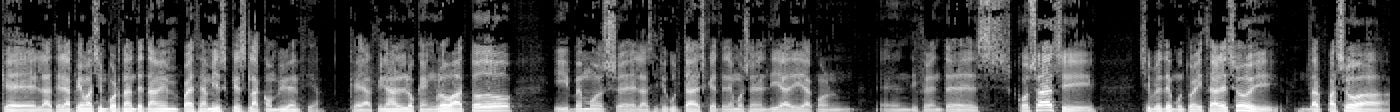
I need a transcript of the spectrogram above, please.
que la terapia más importante también me parece a mí es que es la convivencia, que al final lo que engloba todo y vemos eh, las dificultades que tenemos en el día a día con en diferentes cosas y simplemente puntualizar eso y dar paso a,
